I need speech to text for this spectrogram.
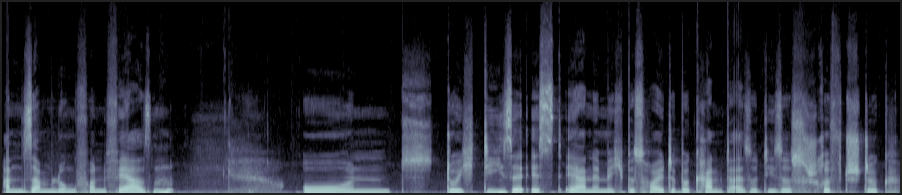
Ansammlung von Versen. Und durch diese ist er nämlich bis heute bekannt. Also dieses Schriftstück,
